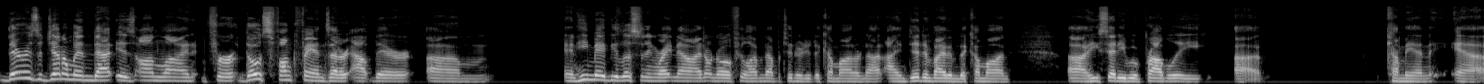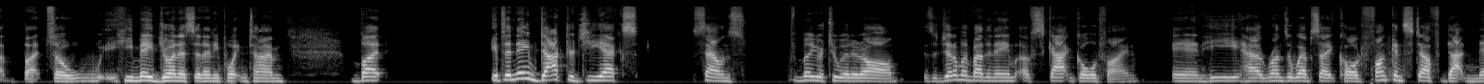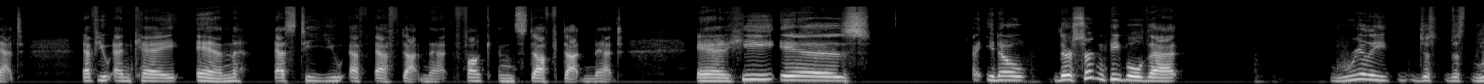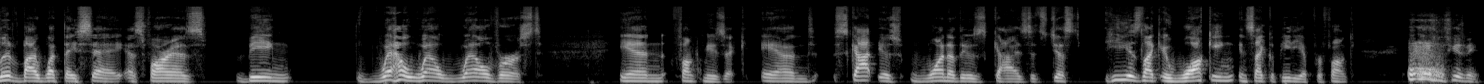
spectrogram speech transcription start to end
there is a gentleman that is online for those funk fans that are out there. Um, and he may be listening right now. I don't know if he'll have an opportunity to come on or not. I did invite him to come on. Uh, he said he would probably uh, come in, uh, but so he may join us at any point in time. But if the name Dr. GX sounds familiar to it at all, is a gentleman by the name of Scott Goldfine, and he ha- runs a website called funknstuff.net, F U N K N S T U F F dot net, funknstuff.net. And stuff dot net. And he is, you know, there are certain people that really just just live by what they say as far as being well, well, well versed in funk music. And Scott is one of those guys. It's just he is like a walking encyclopedia for funk. Excuse me.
